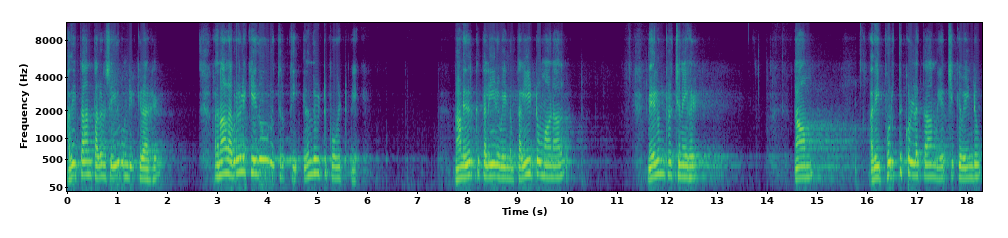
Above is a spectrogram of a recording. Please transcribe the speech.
அதைத்தான் பலர் செய்து கொண்டிருக்கிறார்கள். அதனால் அவர்களுக்கு ஏதோ ஒரு திருப்தி இருந்துவிட்டு போகட்டுமே. நாம் எதற்கு தலையிட வேண்டும்? தலையிட்டோமானால் மேலும் பிரச்சனைகள். நாம் அதை பொறுத்து கொள்ளத்தான் முயற்சிக்க வேண்டும்.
